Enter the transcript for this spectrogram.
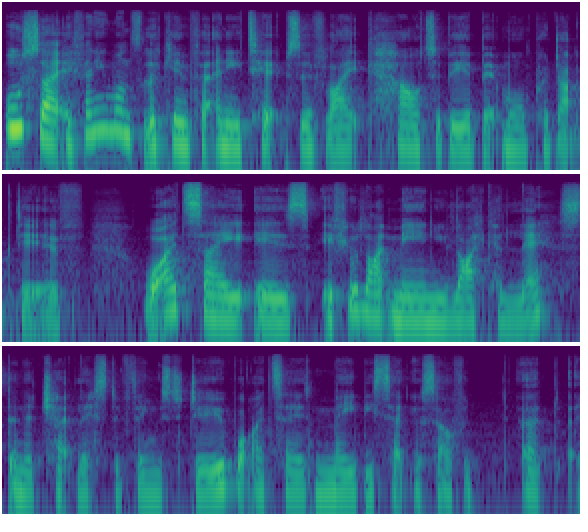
Also, if anyone's looking for any tips of like how to be a bit more productive, what I'd say is if you're like me and you like a list and a checklist of things to do, what I'd say is maybe set yourself a a, a,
